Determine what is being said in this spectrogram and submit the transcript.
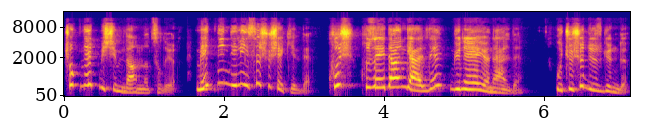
çok net biçimde anlatılıyor. Metnin dili ise şu şekilde. Kuş kuzeyden geldi, güneye yöneldi. Uçuşu düzgündü.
